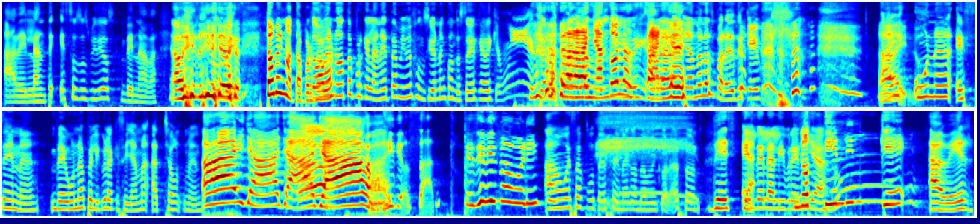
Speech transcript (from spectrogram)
adelante. Estos dos videos, de nada. A ver, tomen nota, por Tomen favor. nota porque la neta a mí me funcionan cuando estoy acá de que... Arañando las paredes. Arañando las paredes de que... Hay Ay, una escena de una película que se llama Atonement. Ay, ya, ya, Ah. ya. Ay, Dios santo. Es de mis favoritos. Amo esa puta escena con todo mi corazón. Bestia. El de la librería. No tienen que, a ver,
